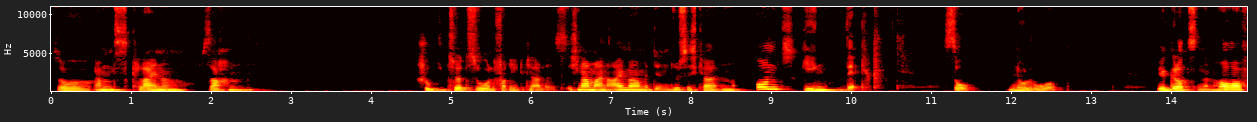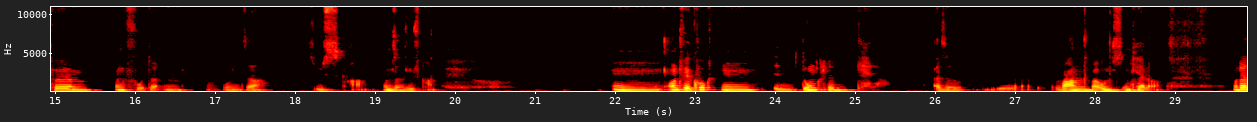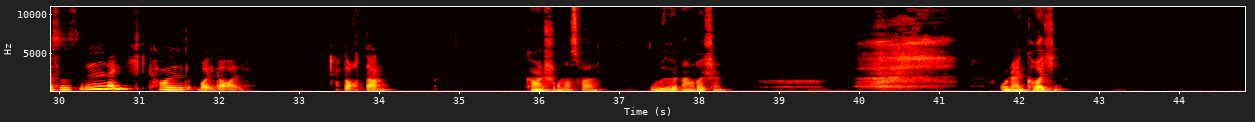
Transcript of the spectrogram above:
so ganz kleine Sachen, schlug die Tür zu und verriegelte alles. Ich nahm meinen Eimer mit den Süßigkeiten und ging weg. So, 0 Uhr. Wir glotzten einen Horrorfilm und futterten unser Süßkram, unseren Süßkram. Mm, und wir guckten im dunklen Keller. Also wir waren bei uns im Keller. Und das ist leicht kalt, aber egal. Doch dann kam ein Stromausfall. Und wir hörten ein Röcheln. Und ein Keuchen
